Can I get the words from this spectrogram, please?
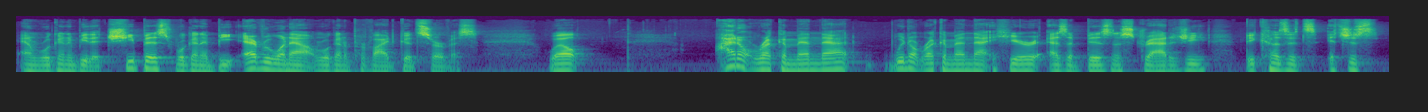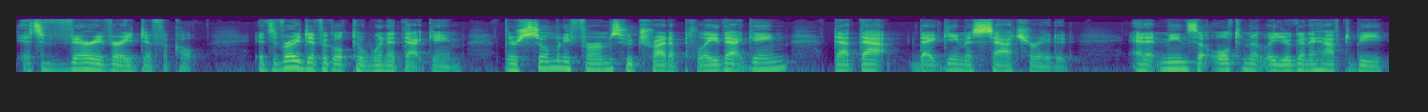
and we're going to be the cheapest. We're going to beat everyone out and we're going to provide good service. Well i don't recommend that. We don't recommend that here as a business strategy because it's it's just it's very very difficult. It's very difficult to win at that game. There's so many firms who try to play that game that that that game is saturated and it means that ultimately you're going to have to be,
